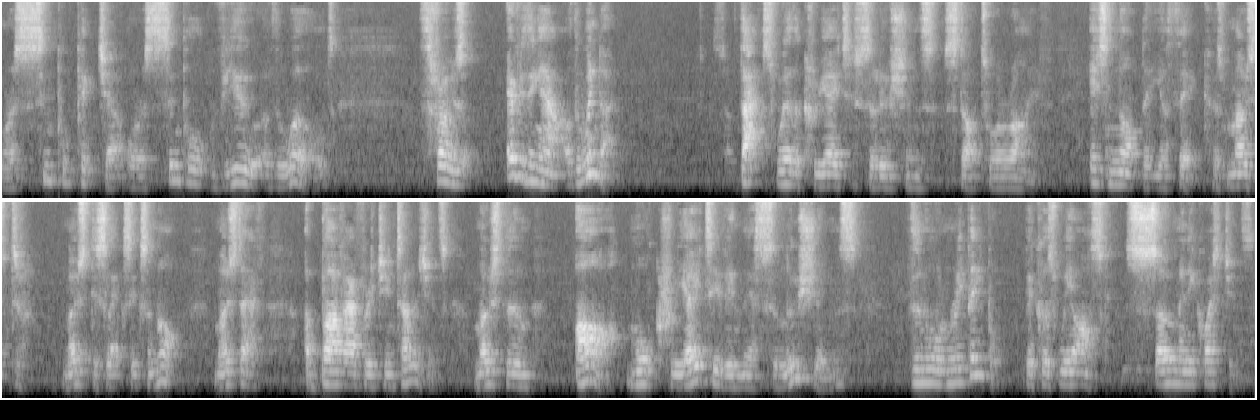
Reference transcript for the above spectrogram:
or a simple picture or a simple view of the world throws everything out of the window. That's where the creative solutions start to arrive. It's not that you're thick, because most, most dyslexics are not. Most have above average intelligence. Most of them are more creative in their solutions than ordinary people, because we ask so many questions.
